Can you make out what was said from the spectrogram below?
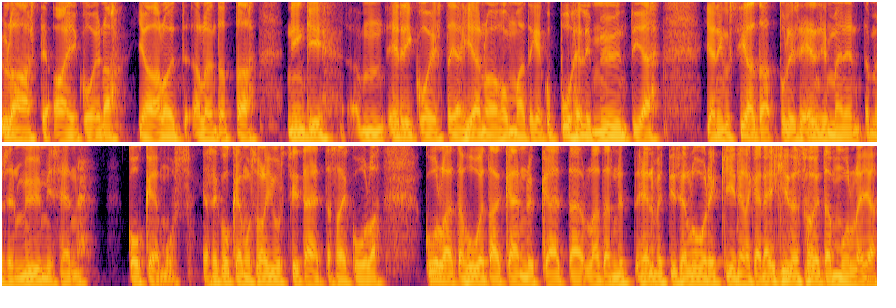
yläasteaikoina ja aloin, aloin tota, niinkin mm, erikoista ja hienoa hommaa tekemään kuin puhelinmyyntiä. Ja niin kuin sieltä tuli se ensimmäinen tämmöisen myymisen kokemus. Ja se kokemus oli just sitä, että sai kuulla, kuulla että huuetaan kännykkää, että laita nyt helvettisen luuri kiinni, älä ikinä soita mulle. Ja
